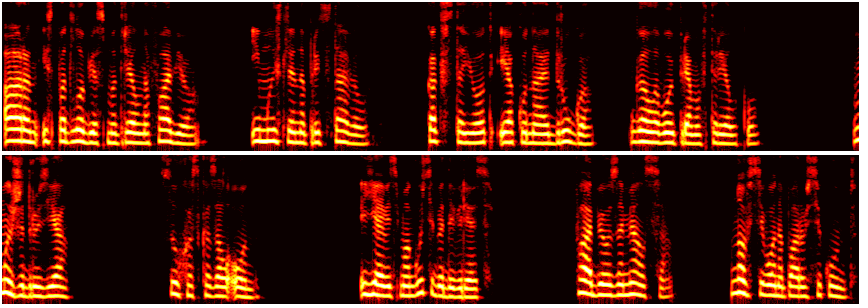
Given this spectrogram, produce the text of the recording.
Аарон из-под лобья смотрел на Фабио и мысленно представил, как встает и окунает друга головой прямо в тарелку. «Мы же друзья», — сухо сказал он. «Я ведь могу тебе доверять?» Фабио замялся, но всего на пару секунд.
